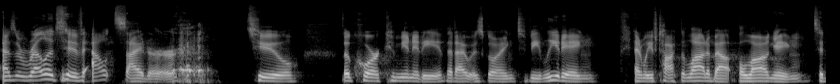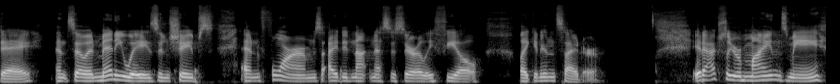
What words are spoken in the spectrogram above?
as a relative outsider to the core community that I was going to be leading. And we've talked a lot about belonging today. And so, in many ways and shapes and forms, I did not necessarily feel like an insider. It actually reminds me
